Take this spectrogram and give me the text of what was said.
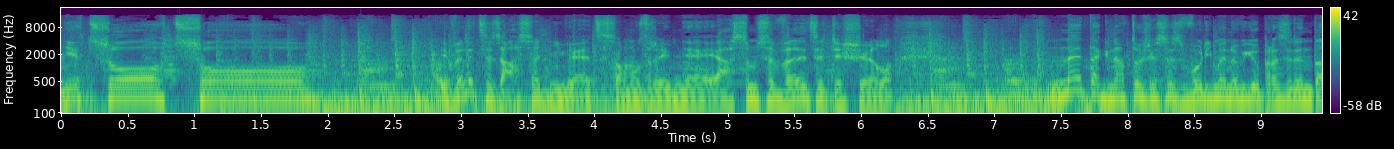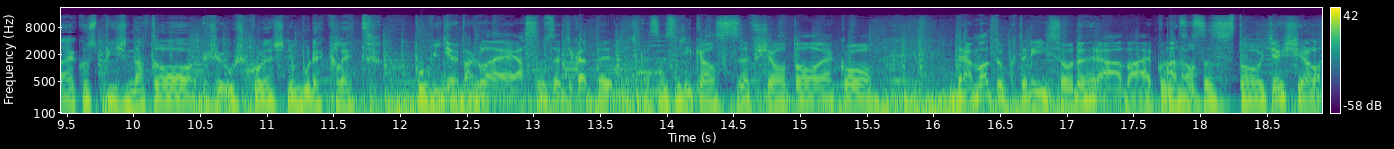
něco, co je velice zásadní věc, samozřejmě. Já jsem se velice těšil. Ne tak na to, že se zvolíme novýho prezidenta, jako spíš na to, že už konečně bude klid po Je víkendu. takhle, já jsem se teďka, te- teďka jsem si říkal ze všeho toho jako dramatu, který se odehrává, jako Ano. na co se z toho těšil.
